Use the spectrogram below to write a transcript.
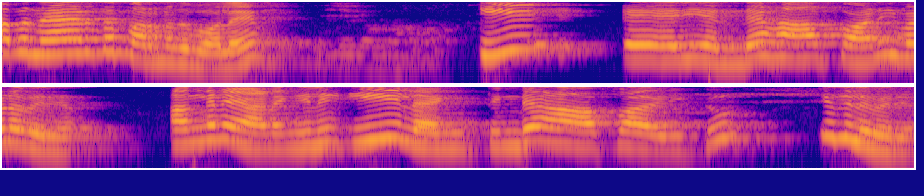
അപ്പം നേരത്തെ പറഞ്ഞതുപോലെ ഈ ഏരിയന്റെ ഹാഫാണ് ഇവിടെ വരിക. അങ്ങനെയാണെങ്കിൽ ഈ ലെങ്ത്തിന്റെ ഹാഫായിരിക്കും ഇതിൽ വരിക.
